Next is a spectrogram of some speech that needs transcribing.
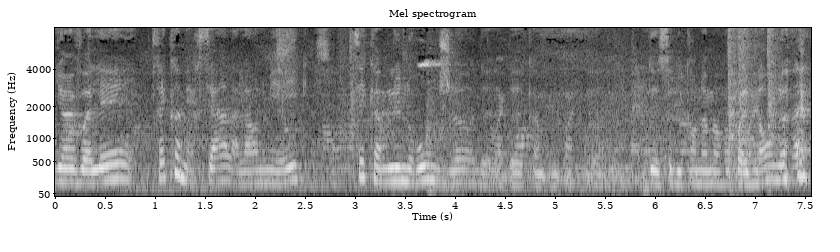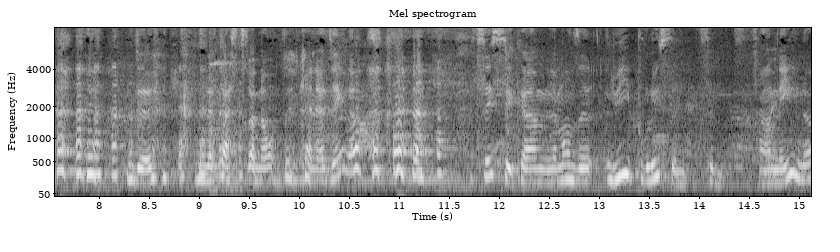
y a un volet très commercial à l'art numérique, tu sais, comme Lune Rouge, là, de, de- comme, de, de celui qu'on nommera pas le nom, là, de notre astronaute canadien, là. tu sais, c'est comme, le monde lui, pour lui, c'est, c'en est, là,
